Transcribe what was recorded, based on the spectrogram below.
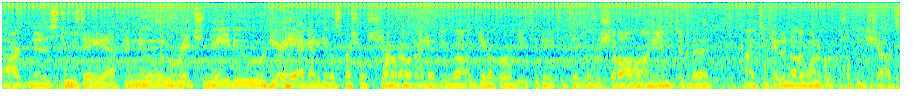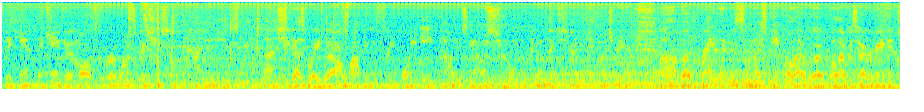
darkness Tuesday afternoon. Rich Nadu here. Hey, I got to give a special shout out. I had to uh, get up early today to take little Siobhan into the bed uh, to get another one of her puppy shots. They can't they can't give them all to her at once because she's so tiny. Uh, she does weigh uh, a whopping 3.8 pounds now, so I don't think she's going to get much bigger. Uh, but ran into some nice people I, while I was there. I ran into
